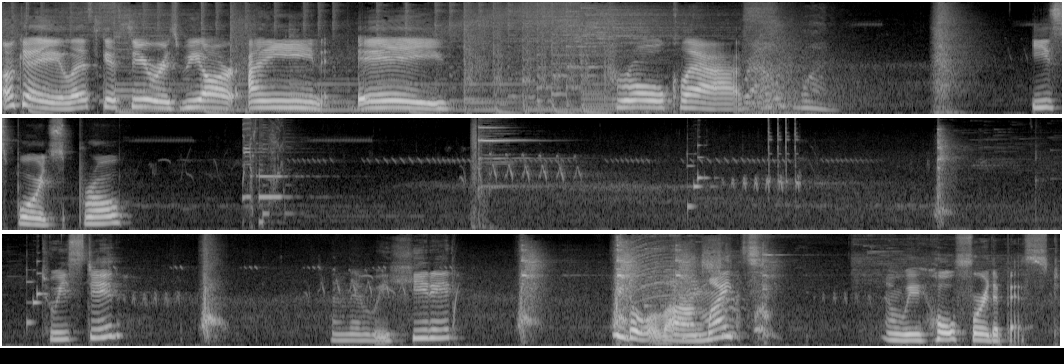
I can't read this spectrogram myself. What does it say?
Okay, let's get serious. We are in a pro class. Round one. Esports pro. Twisted. And then we hit it with all our might. And we hope for the best.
